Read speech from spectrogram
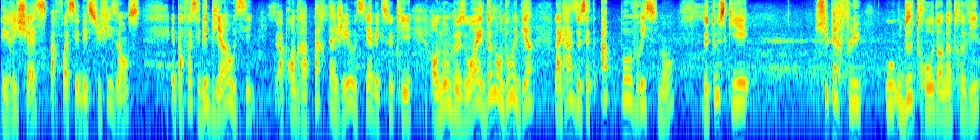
Des richesses, parfois c'est des suffisances. Et parfois c'est des biens aussi. Apprendre à partager aussi avec ceux qui en ont besoin. Et demandons, eh bien, la grâce de cet appauvrissement de tout ce qui est superflu ou de trop dans notre vie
